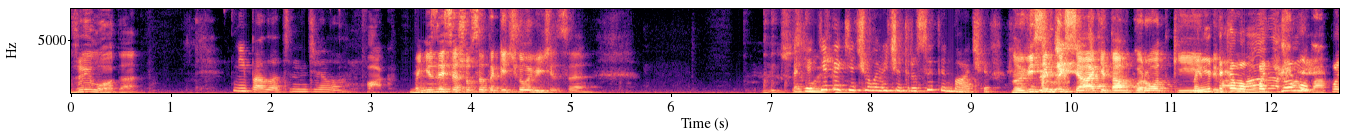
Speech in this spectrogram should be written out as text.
Джейло, так. Ні, Павло, це не джело. Фак. Мені здається, що все-таки чоловіче це. А які такі чоловічі труси ти бачив? Ну, 80-ті, там короткі. Мені типу, цікаво, по чому, по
